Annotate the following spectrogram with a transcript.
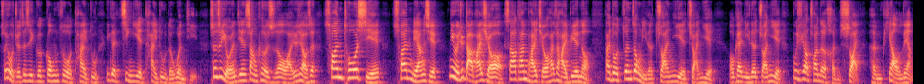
所以我觉得这是一个工作态度、一个敬业态度的问题。甚至有人今天上课的时候啊，有些老师穿拖鞋、穿凉鞋，你以为去打排球、沙滩排球还是海边哦？拜托，尊重你的专业，专业。OK，你的专业不需要穿得很帅、很漂亮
